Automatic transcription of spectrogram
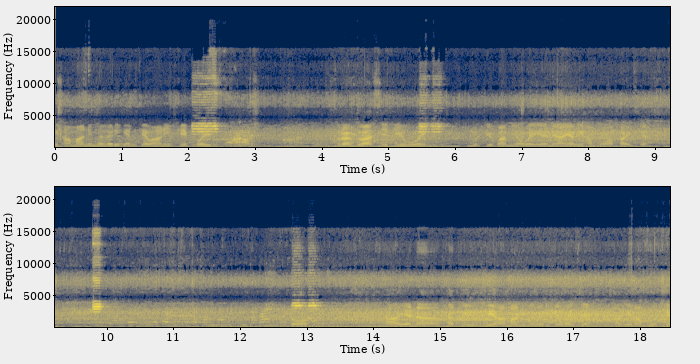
વિહામાની મેલડી કેમ કહેવાની કે કોઈ સ્વર્ગવાસી થયું હોય, મૃત્યુ પામ્યા હોય, એને અહીંયા વિહામો અપાય છે. તો આ એના થકી વિહામાની મેલડી કહેવાય છે. આ વિહામો છે.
